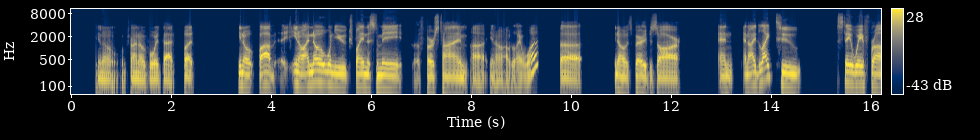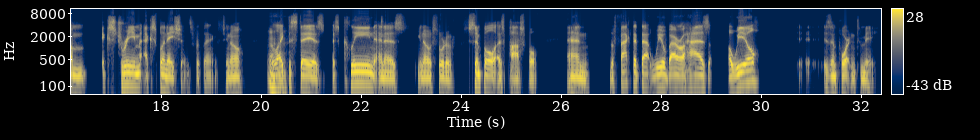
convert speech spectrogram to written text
you know i'm trying to avoid that. But you know bob you know i know when you explained this to me the first time uh you know i was like what? Uh you know it's very bizarre. And and i'd like to stay away from extreme explanations for things you know? I like to stay as as clean and as you know sort of simple as possible. And the fact that that wheelbarrow has a wheel is important to me.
